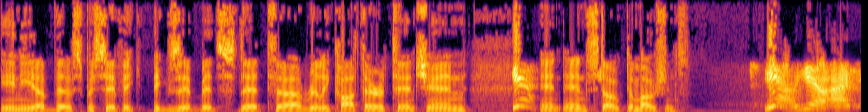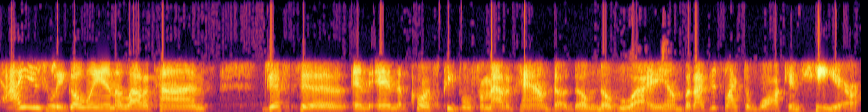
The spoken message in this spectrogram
any of the specific exhibits that uh, really caught their attention Yeah. and, and stoked emotions? Yeah, yeah. I I usually go in a lot of times just to and and of course people from out of town don't, don't know who I am, but I just like to walk and hear,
